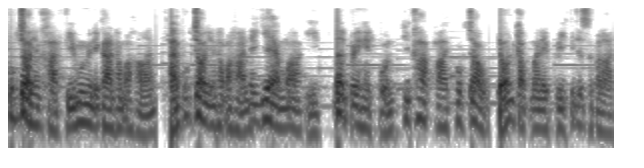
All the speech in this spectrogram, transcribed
พวกเจ้ายังขาดฝีมือในการทำอาหารแถมพวกเจ้ายังทำอาหารได้แย่มากอีก นั่นเป็นเหตุผลที่ข้าพาพวกเจ้าย้อนกลับมาในปีคริสตศักราช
